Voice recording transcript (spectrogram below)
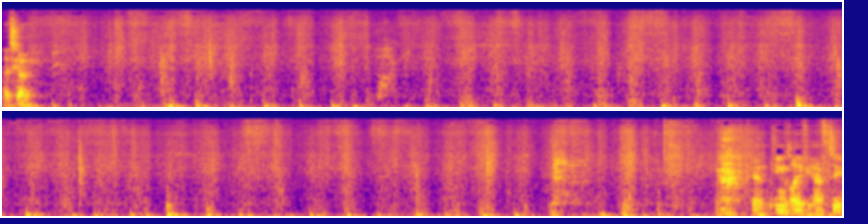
Let's go. Again, incline if you have to.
